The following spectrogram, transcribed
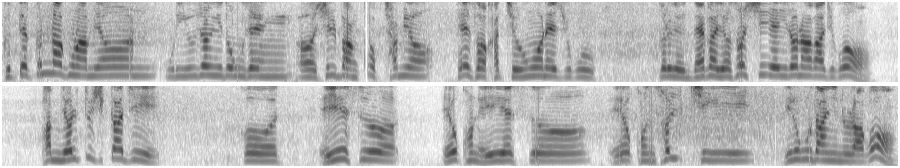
그때 끝나고 나면 우리 유정이 동생 어, 실방 꼭 참여해서 같이 응원해주고 그러게 내가 6시에 일어나 가지고 밤 12시까지 그 AS 에어컨 AS 에어컨 설치 이러고 다니느라고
